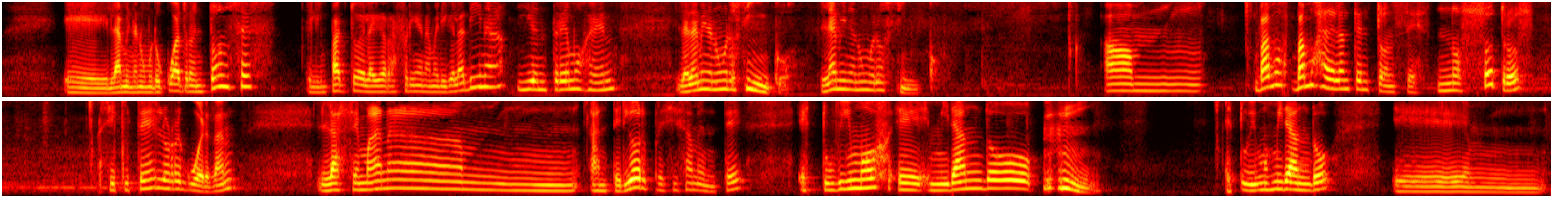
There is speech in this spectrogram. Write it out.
Eh, lámina número 4 entonces, el impacto de la Guerra Fría en América Latina y entremos en la lámina número 5. Lámina número 5. vamos, vamos adelante entonces. Nosotros, si es que ustedes lo recuerdan, la semana mm, anterior precisamente estuvimos eh, mirando, estuvimos mirando em,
